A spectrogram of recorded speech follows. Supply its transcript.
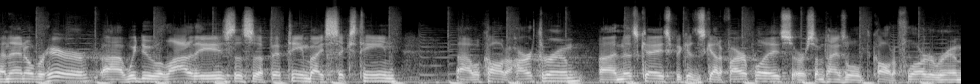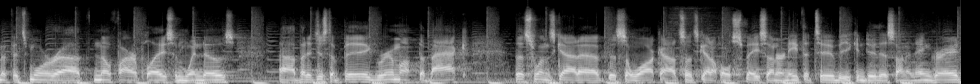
And then over here, uh, we do a lot of these. This is a 15 by 16 uh, we'll call it a hearth room uh, in this case because it's got a fireplace, or sometimes we'll call it a Florida room if it's more uh, no fireplace and windows. Uh, but it's just a big room off the back. This one's got a, this is a walkout, so it's got a whole space underneath the too, but you can do this on an in-grade.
